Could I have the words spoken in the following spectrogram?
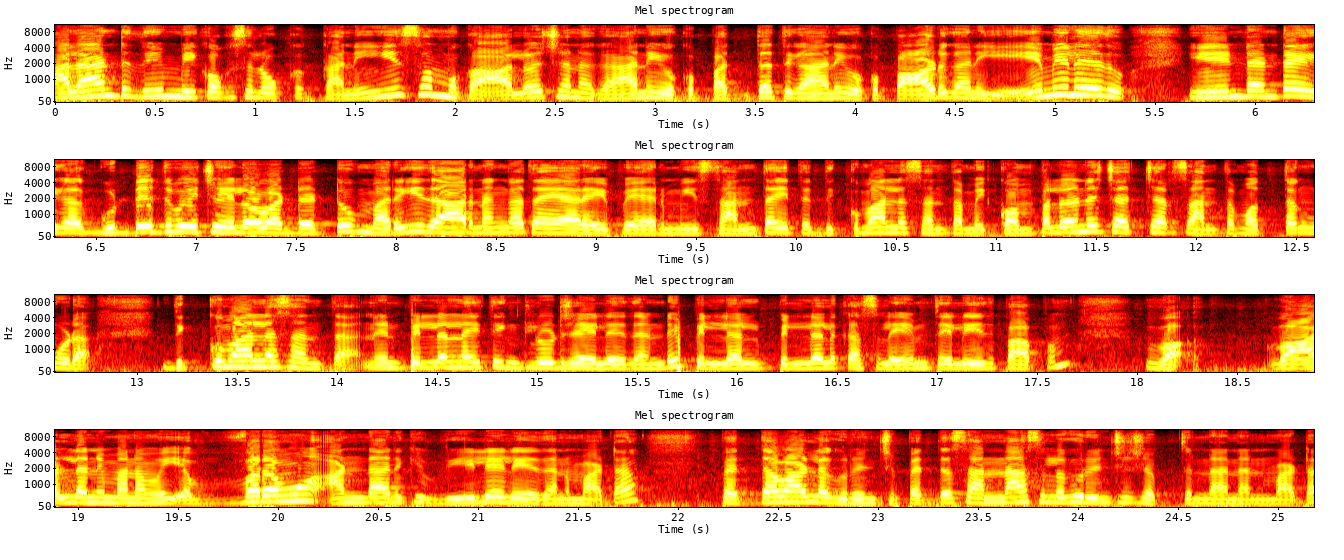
అలాంటిది మీకు అసలు ఒక కనీసం ఒక ఆలోచన కానీ ఒక పద్ధతి కానీ ఒక పాడు కానీ ఏమీ లేదు. ఏంటంటే ఇక గుడ్డెద్దు పోయి చేలో పడ్డట్టు మరీ దారుణంగా తయారైపోయారు. మీ సంత అయితే దిక్కుమాలిన సంత. మీ కొంపలోనే చచ్చారు సంత మొత్తం కూడా. దిక్కుమాలిన సంత. నేను పిల్లల్ని అయితే ఇంక్లూడ్ చేయలేదండి. పిల్లలు పిల్లలకి అసలు ఏం తెలియదు పాపం. వా వాళ్ళని మనం ఎవ్వరము అనడానికి వీలే లేదనమాట. పెద్దవాళ్ళ గురించి పెద్ద సన్నాసుల గురించి చెప్తున్నానమాట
